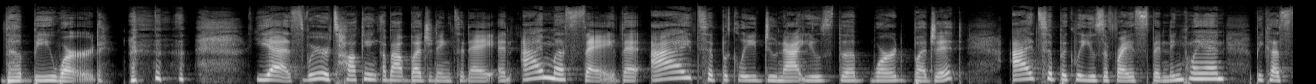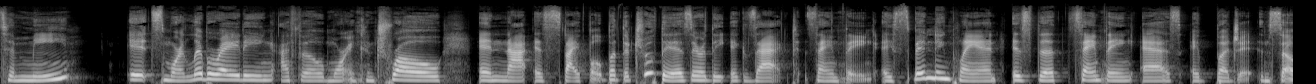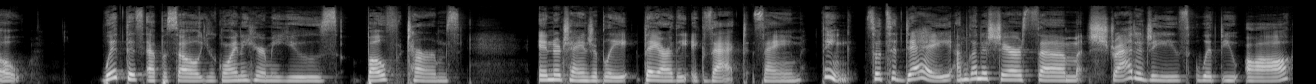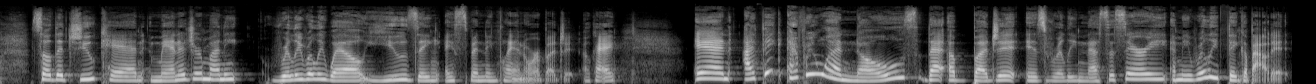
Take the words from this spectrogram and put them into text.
the B word. yes, we're talking about budgeting today. And I must say that I typically do not use the word budget. I typically use the phrase spending plan because to me, it's more liberating. I feel more in control and not as stifled. But the truth is, they're the exact same thing. A spending plan is the same thing as a budget. And so, with this episode, you're going to hear me use both terms interchangeably. They are the exact same thing. So today I'm going to share some strategies with you all so that you can manage your money really, really well using a spending plan or a budget. Okay. And I think everyone knows that a budget is really necessary. I mean, really think about it.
